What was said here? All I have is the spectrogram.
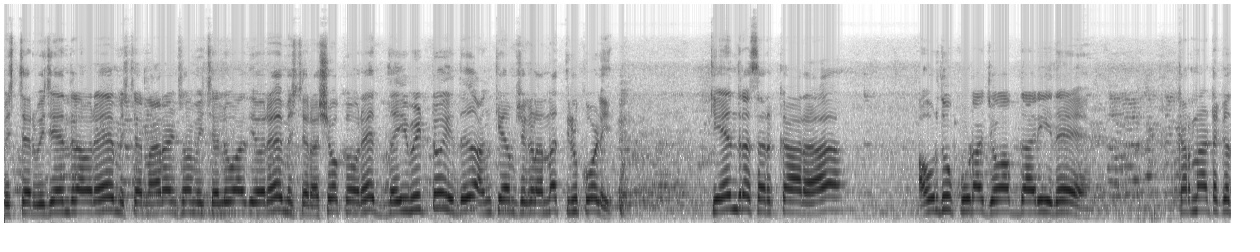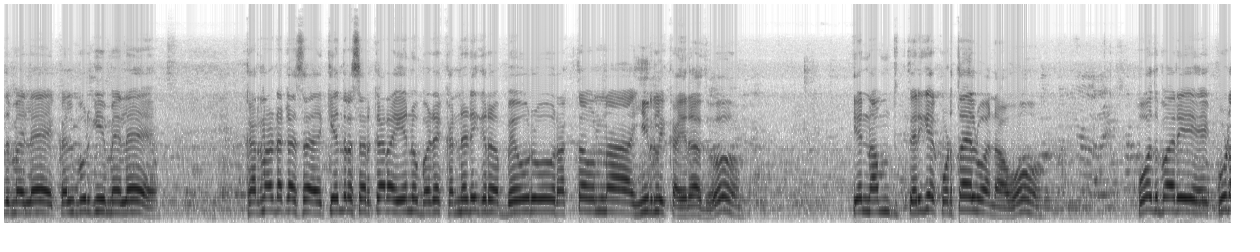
mister Vijendra ಅವರೇ ಮಿಸ್ಟರ್ ನಾರಾಯಣ ಸ್ವಾಮಿ ಚೆಲುವಾದಿ ಅವರೇ ಮಿಸ್ಟರ್ ಅಶೋಕ್ ಅವರೇ, ದಯವಿಟ್ಟು ಇದು ಅಂಕಿಅಂಶಗಳನ್ನು ತಿಳ್ಕೊಳ್ಳಿ. ಕೇಂದ್ರ ಸರ್ಕಾರ ಅವ್ರದ್ದು ಕೂಡ ಜವಾಬ್ದಾರಿ ಇದೆ. ಕರ್ನಾಟಕದ ಮೇಲೆ, ಕಲಬುರಗಿ ಮೇಲೆ. ಕರ್ನಾಟಕ ಸ, ಕೇಂದ್ರ ಸರ್ಕಾರ ಏನು ಬರೀ ಕನ್ನಡಿಗರ ಬೆವರು ರಕ್ತವನ್ನು ಹೀರ್ಲಿಕ್ಕೆ ಇರೋದು. ಏನು ನಮ್ಮ ತೆರಿಗೆ ಕೊಡ್ತಾ ಇಲ್ವಾ ನಾವು? ಹೋದ ಬಾರಿ ಕೂಡ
